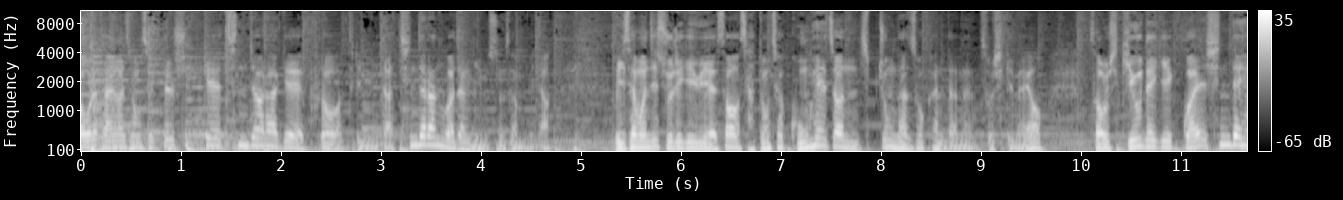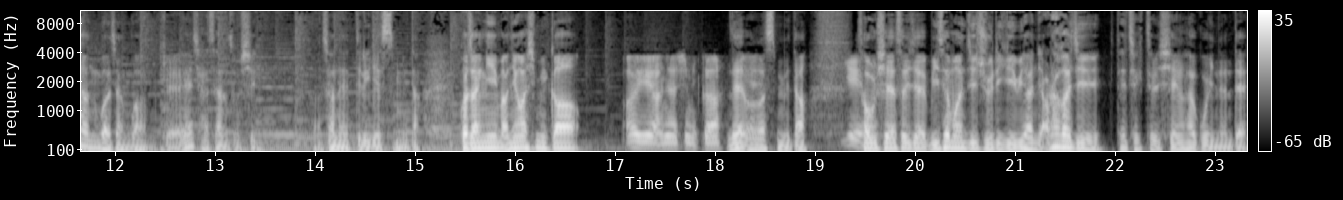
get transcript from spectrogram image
서울의 다양한 정책들 쉽게 친절하게 풀어드립니다. 친절한 과장님 순서입니다. 미세먼지 줄이기 위해서 자동차 공회전 집중 단속한다는 소식이네요. 서울시 기후대기과의 신대현 과장과 함께 자세한 소식 전해드리겠습니다. 과장님 안녕하십니까? 아, 예, 안녕하십니까? 네, 반갑습니다. 예. 서울시에서 이제 미세먼지 줄이기 위한 여러 가지 대책들을 시행하고 있는데,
